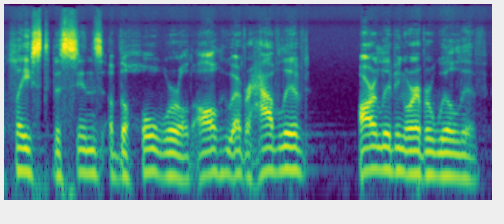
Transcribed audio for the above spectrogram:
placed the sins of the whole world, all who ever have lived, are living, or ever will live,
